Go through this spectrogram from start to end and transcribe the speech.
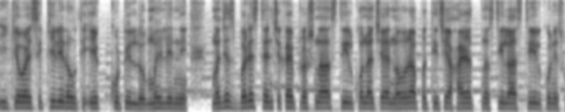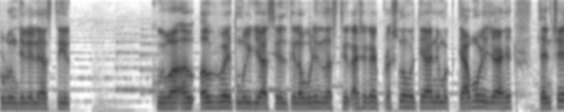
ई के वाय सी केली नव्हती एक कोटी लो महिलांनी. म्हणजेच बरेच त्यांचे काही प्रश्न असतील कोणाच्या नवरापतीचे हयात नसतील असतील कोणी सोडून दिलेले असतील किंवा अव अविवाहित मुलगी असेल तिला वडील नसतील असे काही प्रश्न होते आणि मग त्यामुळे जे आहे त्यांचे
